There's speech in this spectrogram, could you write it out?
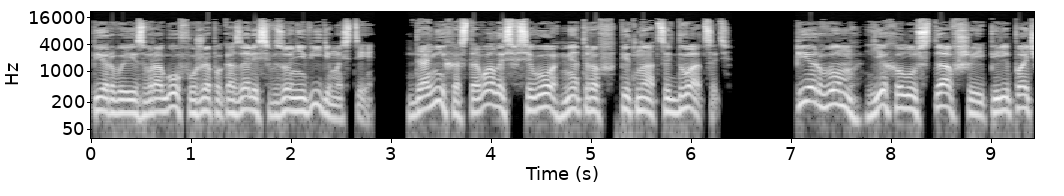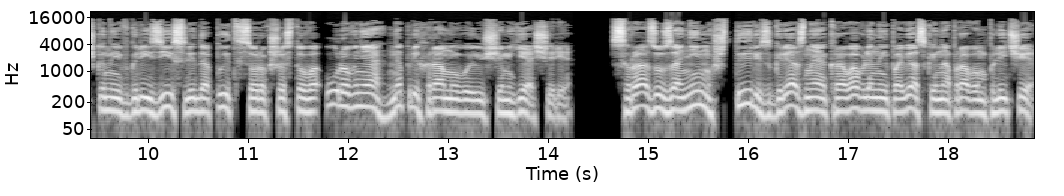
Первые из врагов уже показались в зоне видимости. До них оставалось всего метров 15-20. Первым ехал уставший, перепачканный в грязи следопыт 46 уровня на прихрамывающем ящере. Сразу за ним штырь с грязной окровавленной повязкой на правом плече.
